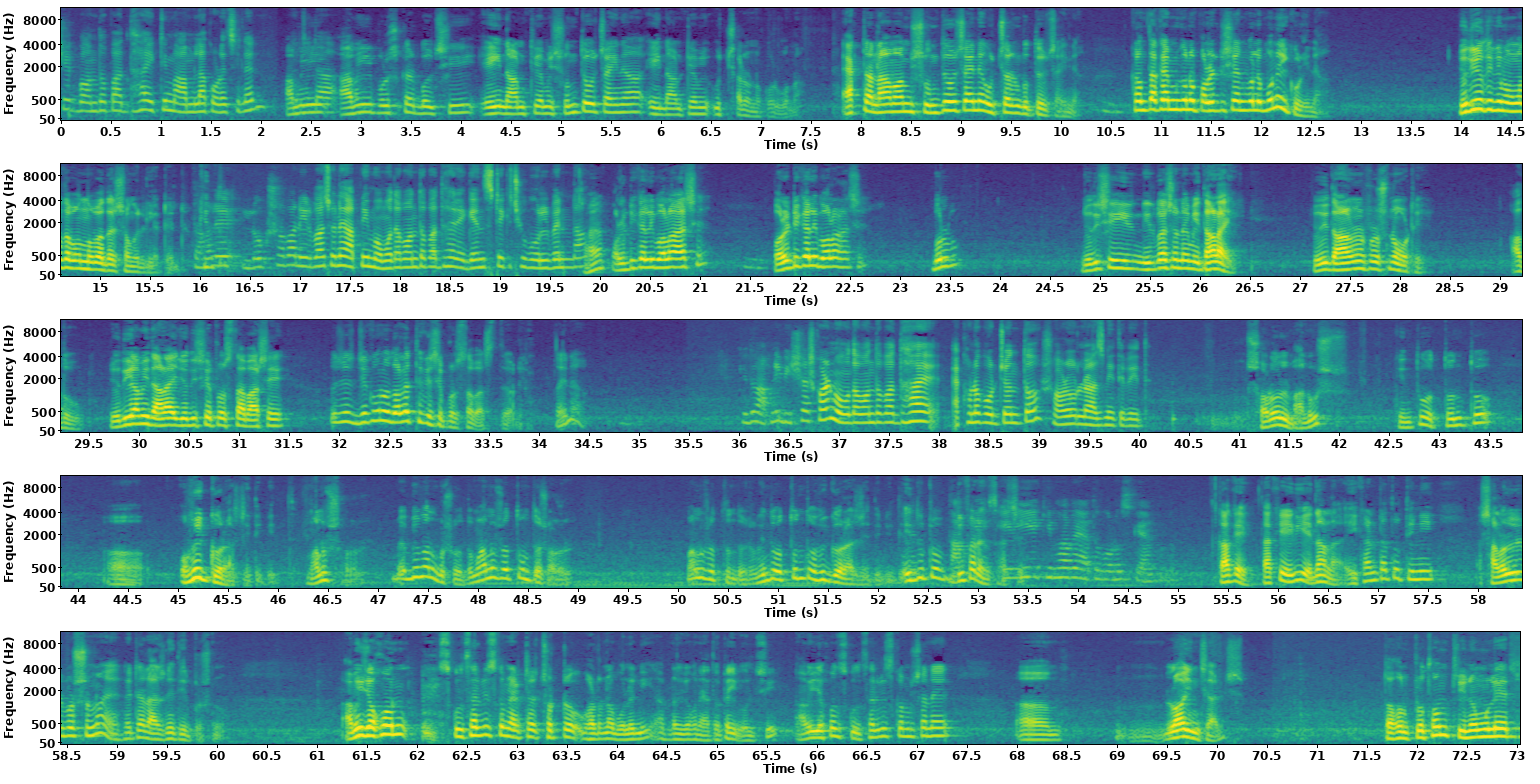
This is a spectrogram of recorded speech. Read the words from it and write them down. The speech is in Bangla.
অভিষেক বন্দ্যোপাধ্যায় একটি মামলা করেছিলেন আমি আমি পরিষ্কার বলছি এই নামটি আমি শুনতেও চাই না এই নামটি আমি উচ্চারণও করব না। একটা নাম আমি শুনতেও চাই না উচ্চারণ করতেও চাই না। কারণ তাকে আমি কোনো পলিটিশিয়ান বলে মনেই করি না। যদিও তিনি মমতা বন্দ্যোপাধ্যায়ের সঙ্গে রিলেটেড তাহলে লোকসভা নির্বাচনে আপনি মমতা বন্দ্যোপাধ্যায়ের এগেনস্টে কিছু বলবেন না? হ্যাঁ পলিটিক্যালি বলা আছে। পলিটিক্যালি বলার আছে। বলব। যদি সেই নির্বাচনে আমি দাঁড়াই যদি দাঁড়ানোর প্রশ্ন ওঠে আদৌ। যদি আমি দাঁড়াই যদি সে প্রস্তাব আসে তো যে যে কোনো দলের থেকে সে প্রস্তাব আসতে পারে তাই না? কিন্তু আপনি বিশ্বাস করেন মমতা বন্দ্যোপাধ্যায় এখনও পর্যন্ত সরল রাজনীতিবিদ? সরল মানুষ কিন্তু অত্যন্ত অভিজ্ঞ রাজনীতিবিদ। মানুষ সরল বিমান বসু তো মানুষ অত্যন্ত সরল। মানুষ অত্যন্ত সরল কিন্তু অত্যন্ত অভিজ্ঞ রাজনীতিবিদ। এই দুটো ডিফারেন্স আছে। কীভাবে এত বড় স্ক্যাম হলো? কাকে? তাকে এড়িয়ে? না না এইখানটা তো তিনি সারল্যের প্রশ্ন নয়, এটা রাজনীতির প্রশ্ন। আমি যখন স্কুল সার্ভিস কমিশন, একটা ছোট্ট ঘটনা বলে নিই আপনাকে যখন এতটাই বলছি, আমি যখন স্কুল সার্ভিস কমিশনে ল ইনচার্জ তখন প্রথম তৃণমূলের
